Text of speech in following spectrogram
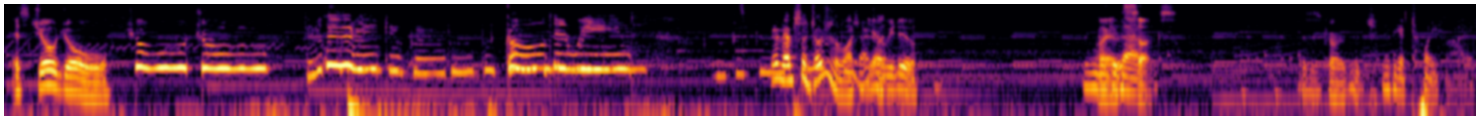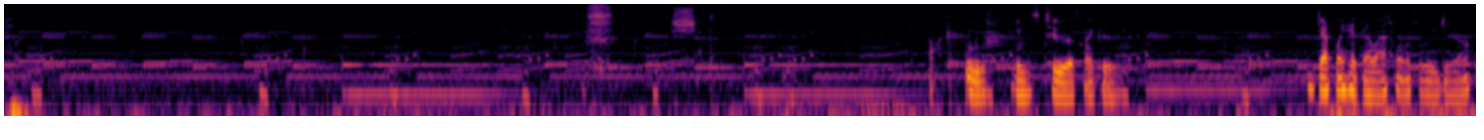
It's Jojo. Jojo. Golden Wind. We have an episode of JoJo to watch. Actually, Yeah, we do. We Oh go yeah, do this that. sucks. This is garbage. We have to get 25. Shit. Fuck. Oof, you missed two. That's not good. Definitely hit that last one with Luigi though.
